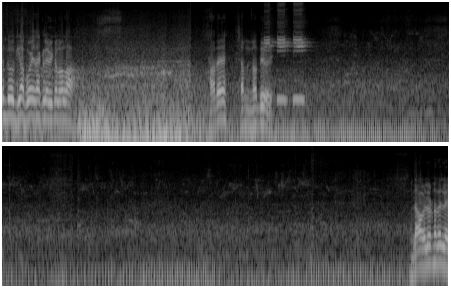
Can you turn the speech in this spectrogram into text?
কিন্তু গিয়া বয়ে থাকলে বিকেলবেলা। আরে, সামনে নদী ওই। যাওয়া হইল না তাহলে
